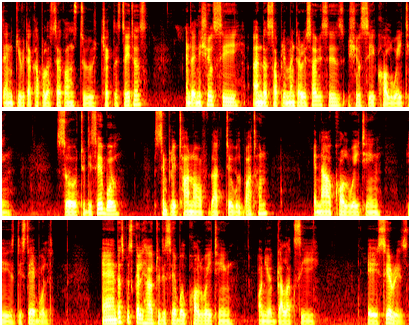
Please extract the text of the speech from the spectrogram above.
Then give it a couple of seconds to check the status and then you should see under supplementary services you should see call waiting so to disable simply turn off that toggle button and now call waiting is disabled and that's basically how to disable call waiting on your galaxy a series.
